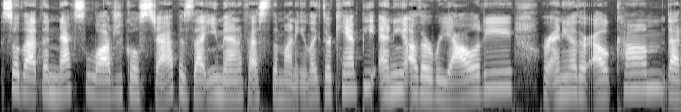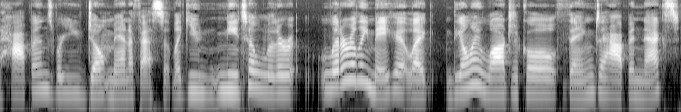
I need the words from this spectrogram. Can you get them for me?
so that the next logical step is that you manifest the money. Like there can't be any other reality or any other outcome that happens where you don't manifest it. Like you need to liter- literally make it like the only logical thing to happen next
